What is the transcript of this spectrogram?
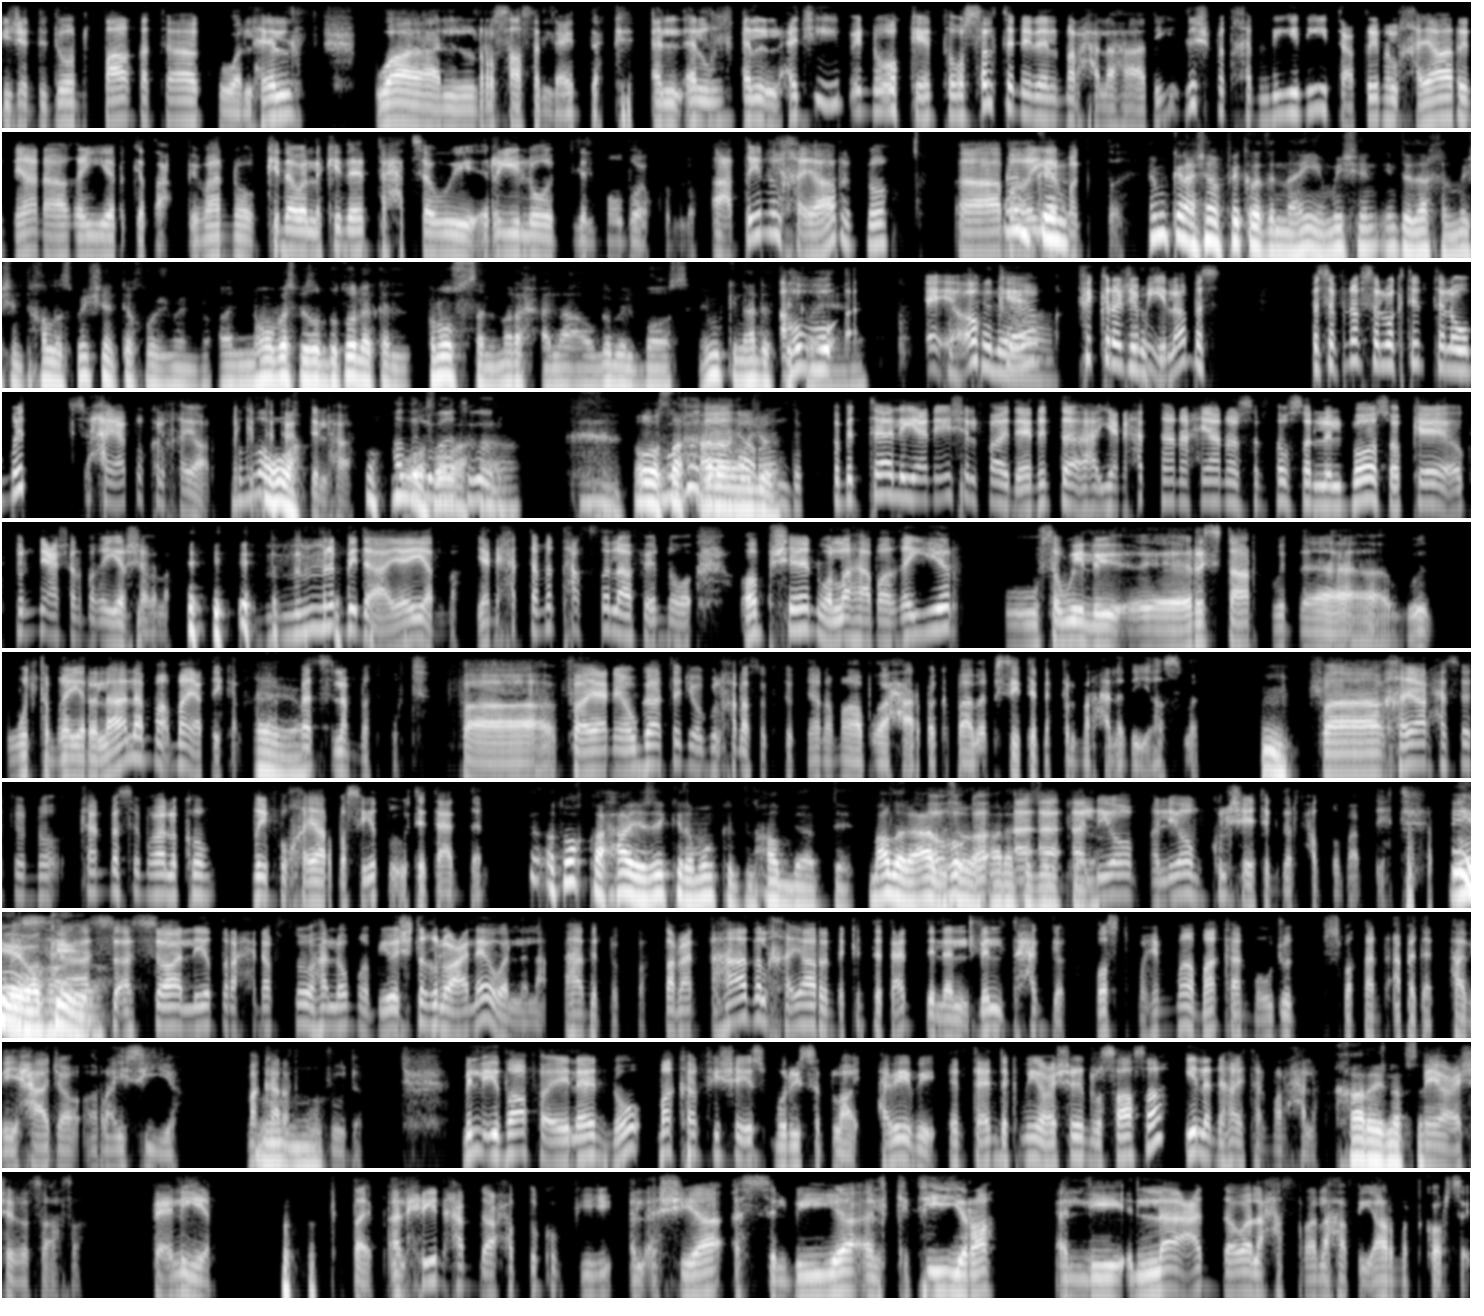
يجددون طاقتك وال health والرصاص اللي عندك. ال- ال- العجيب إنه okay أنت وصلتني للمرحلة هذه ليش ما تخليني تعطيني الخيار إني أنا أغير قطع؟ بما إنه كذا ولا كذا أنت حتسوي reload للموضوع كله. أعطيني الخيار إنه أبغى اغير يمكن- مقطع يمكن عشان فكرة انها هي mission أنت داخل mission تخلص mission تخرج منه انه هو بس بيظبطوا لك في نص المرحلة أو قبل boss يمكن هذا الفكرة هو- يعني إيه حلو okay يا- فكرة حلو. جميلة بس بس في نفس الوقت أنت لو مت حيعطوك الخيار إنك أنت. تعدلها هو هذا اللي بغيت أقوله. هو صح هذا الخيار موجود عندك فبالتالي يعني إيش الفائده يعني أنت يعني حتى أنا أحيانا صرت أوصل لل boss okay اقتلني عشان بغير شغلة من البداية يلا يعني حتى ما تحصلها في إنه option والله أبغى أغير وسوي لي restart with وانت مغير الاله ما, ما يعطيك الخيار أيوه. بس لما تموت ف... فيعني أوقات أجي أقول خلاص اقتلني أنا ما أبغى أحاربك بهذا نسيت إنك في المرحلة دي أصلا مم. فخيار حسيت إنه كان بس يبغى لكم تضيفوا خيار بسيط وتتعدل أتوقع حاجة زي كذا ممكن تنحط ب update. بعض الألعاب أ- حركة زي كذا اليوم اليوم كل شيء تقدر تحطه ب update. أيوه. الس- السؤال اللي يطرح نفسه هل هم بيشتغلوا عليه ولا لا؟ هذه النقطة. طبعا هذا الخيار إنك أنت تعدل ال build حقك في وسط مهمة ما كان موجود مسبقا ابدا. هذه حاجة رئيسية ما كانت م-م. موجودة. بالإضافة إلى إنه ما كان في شيء اسمه resupply حبيبي أنت عندك 120 رصاصة إلى نهاية المرحلة. خارج نفسك. 120 رصاصة. فعليا. طيب الحين حبدا أحطكم في الأشياء السلبية الكثيرة اللي لا عد ولا حصر لها في Armored Core 6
